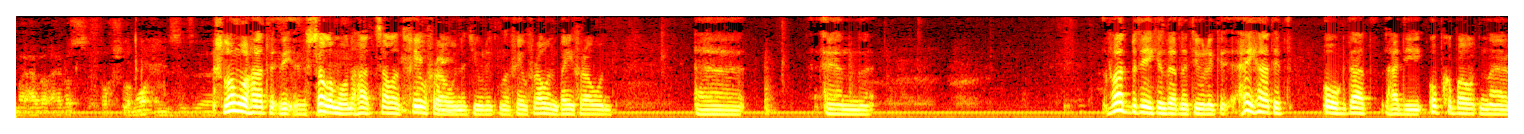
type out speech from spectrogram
maar hij, hij was toch Shlomo en Shlomo had, Salomon had, zal het veel vrouwen natuurlijk, maar veel vrouwen, bijvrouwen. Uh, en wat betekent dat natuurlijk? Hij had het ook dat, had hij opgebouwd naar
